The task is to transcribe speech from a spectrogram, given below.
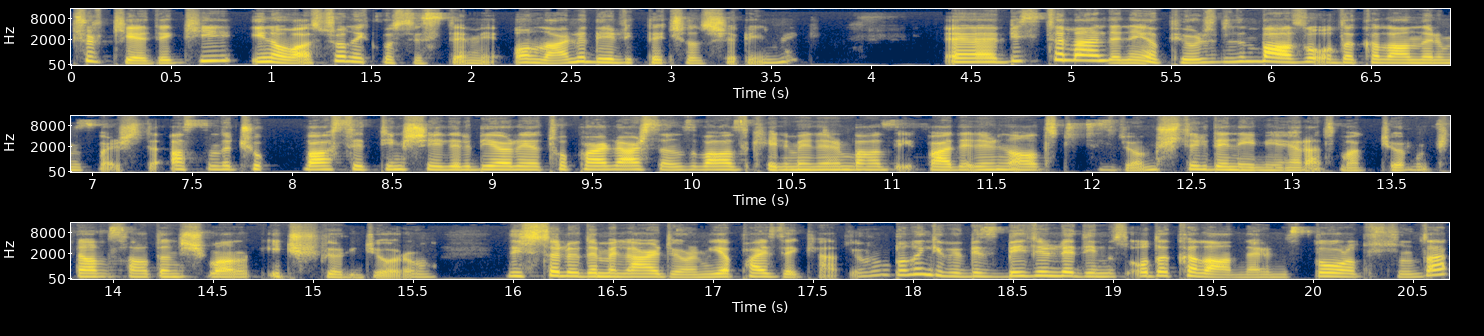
Türkiye'deki inovasyon ekosistemi. Onlarla birlikte çalışabilmek. Eee, biz temelde ne yapıyoruz? Bizim bazı odak alanlarımız var işte. Aslında çok bahsettiğim şeyleri bir araya toparlarsanız bazı kelimelerin, bazı ifadelerin altı çiziyorum. Müşteri deneyimi yaratmak diyorum. Finansal danışmanlık, içgörü diyorum. Dijital ödemeler diyorum, yapay zeka diyorum. Bunun gibi biz belirlediğimiz odak alanlarımız doğrultusunda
